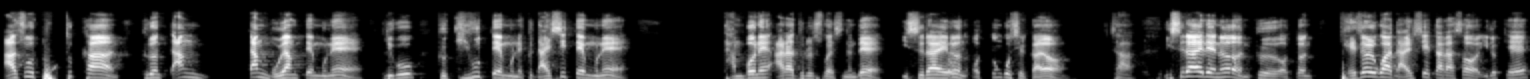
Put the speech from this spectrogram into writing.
아주 독특한 그런 땅, 땅 모양 때문에 그리고 그 기후 때문에 그 날씨 때문에 단번에 알아들을 수가 있었는데 이스라엘은 어떤 곳일까요? 자, 이스라엘에는 그 어떤 계절과 날씨에 따라서 이렇게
